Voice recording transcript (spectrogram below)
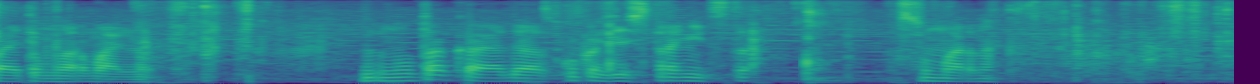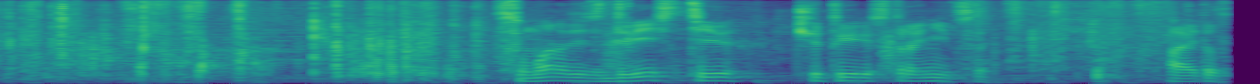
поэтому нормально. Ну такая, да. Сколько здесь страниц-то суммарно? Суммарно здесь 204 страницы. А этот...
